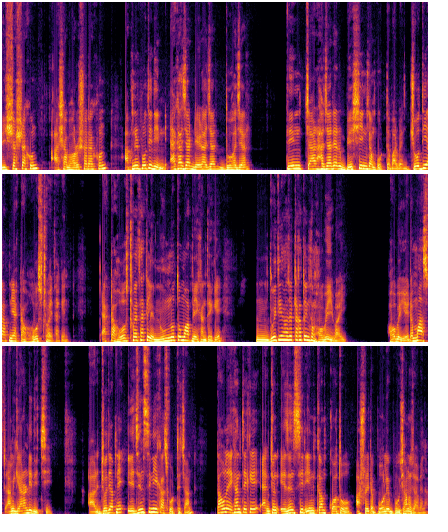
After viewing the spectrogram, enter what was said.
বিশ্বাস রাখুন, আশা ভরসা রাখুন। আপনি প্রতিদিন এক হাজার, দেড় হাজার, দু হাজার, তিন, চার হাজারের বেশি ইনকাম করতে পারবেন, যদি আপনি একটা হোস্ট হয়ে থাকেন। একটা হোস্ট হয়ে থাকলে ন্যূনতম আপনি এখান থেকে দুই, তিন হাজার টাকা তো ইনকাম হবেই ভাই, হবেই, এটা মাস্ট আমি গ্যারান্টি দিচ্ছি। আর যদি আপনি এজেন্সি নিয়ে কাজ করতে চান, তাহলে এখান থেকে একজন এজেন্সির ইনকাম কত আসলে এটা বলে বোঝানো যাবে না।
